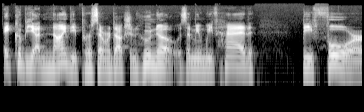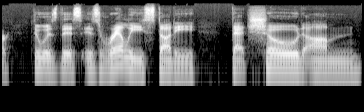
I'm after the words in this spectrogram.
it could be a 90% reduction. Who knows? I mean, we've had before there was this Israeli study that showed um,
